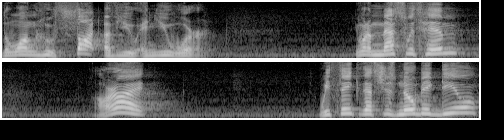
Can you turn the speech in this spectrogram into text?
the one who thought of you and you were. You want to mess with him? All right. We think that's just no big deal.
